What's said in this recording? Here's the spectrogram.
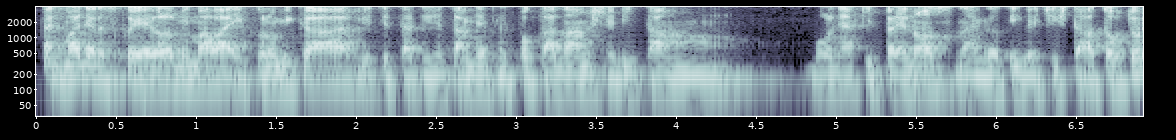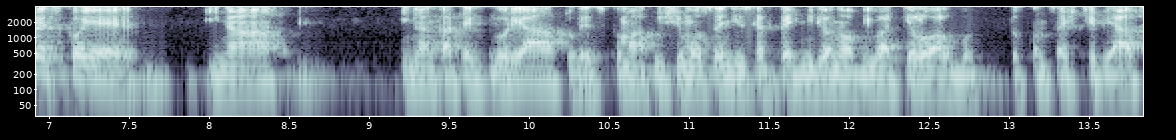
Tak Maďarsko je veľmi malá ekonomika, viete tak, že tam nepredpokladám, že by tam bol nejaký prenos, najmä do tých väčších štátov. Turecko je iná, iná kategória. Turecko má tuším 85 miliónov obyvateľov, alebo dokonca ešte viac.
